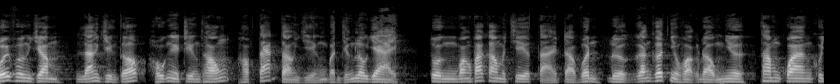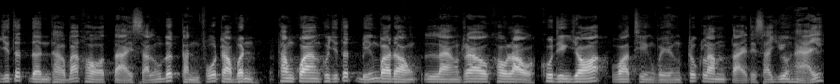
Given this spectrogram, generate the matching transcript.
với phương châm láng giềng tốt, hữu nghị truyền thống, hợp tác toàn diện bền vững lâu dài, Tuần Văn hóa Campuchia tại Trà Vinh được gắn kết nhiều hoạt động như tham quan khu di tích đền thờ Bác Hồ tại xã Long Đức, thành phố Trà Vinh, tham quan khu di tích biển Ba Đồng, làng rau Khâu Lầu, khu Điện Gió và thiền viện Trúc Lâm tại thị xã Duyên Hải,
